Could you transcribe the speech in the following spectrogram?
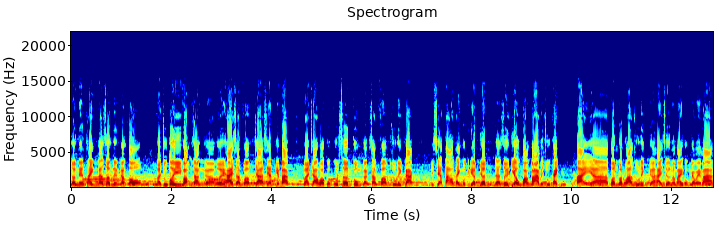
dâng lên Thánh và dâng lên các tổ. Và chúng tôi hy vọng rằng à, với hai sản phẩm trà sen kiếp bạc và trà hoa cúc Côn Sơn cùng các sản phẩm du lịch khác thì sẽ tạo thành một cái điểm nhấn là giới thiệu quảng bá với du khách tại tuần văn hóa du lịch Hải Dương năm 2023.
